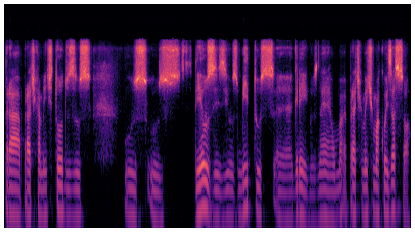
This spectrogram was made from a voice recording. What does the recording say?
para praticamente todos os, os, os, deuses e os mitos uh, gregos, né, uma, praticamente uma coisa só.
